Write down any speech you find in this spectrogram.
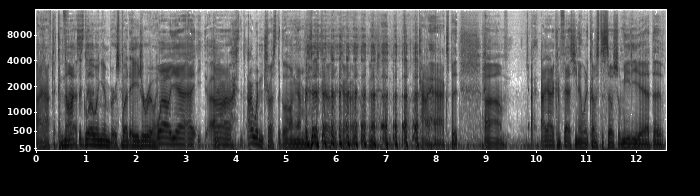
I have to confess, Not the that- glowing embers, but Age of Ruin. Well, yeah, I, uh, I wouldn't trust the glowing embers. These guys are kind of kind of hacks, but um, I, I got to confess, you know, when it comes to social media, the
